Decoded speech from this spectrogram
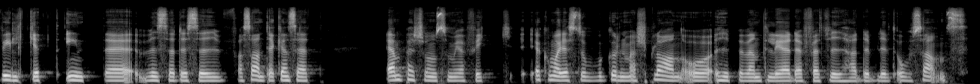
vilket inte visade sig vara sant. Jag kan säga att en person som jag fick, jag kommer ihåg jag stod på Gullmarsplan och hyperventilerade för att vi hade blivit osams.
